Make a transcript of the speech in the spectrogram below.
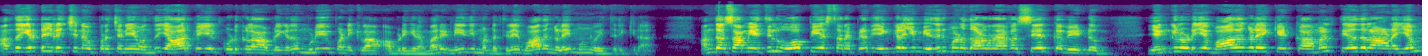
அந்த இரட்டை இலை சின்ன பிரச்சனையை வந்து யார் கையில் கொடுக்கலாம் அப்படிங்கிறத முடிவு பண்ணிக்கலாம் அப்படிங்கிற மாதிரி நீதிமன்றத்திலே வாதங்களை முன்வைத்திருக்கிறார். அந்த சமயத்தில் ஓபிஎஸ் தரப்பினர் எங்களையும் எதிர்மனுதாரராக சேர்க்க வேண்டும். எங்களுடைய வாதங்களை கேட்காமல் தேர்தல் ஆணையம்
